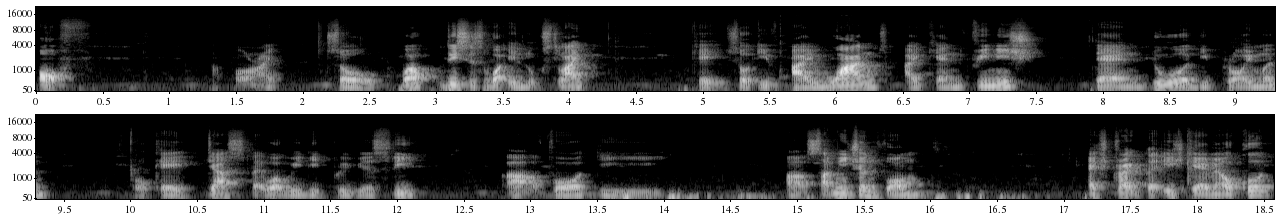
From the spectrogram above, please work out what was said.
off. All right. So, well, this is what it looks like. Okay, so if I want, I can finish, then do a deployment. Okay, just like what we did previously uh, for the uh, submission form, extract the HTML code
